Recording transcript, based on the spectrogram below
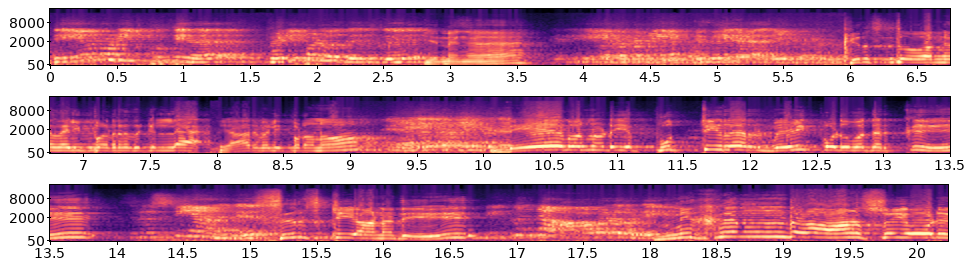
தேவனுடைய புத்திரர் வெளிப்படுவதற்கு என்னங்க? கிறிஸ்துவங்க வெளிப்படுறதுக்கு இல்ல யார் வெளிப்படணும்? தேவனுடைய புத்திரர் வெளிப்படுவதற்கு சிருஷ்டியானது மிகுந்த ஆசையோடு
